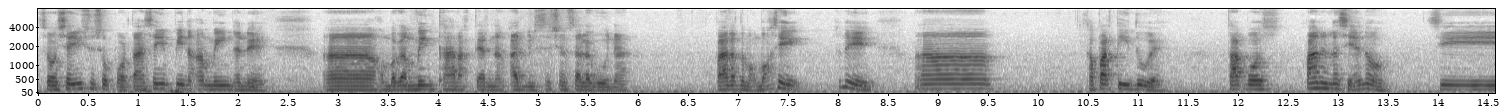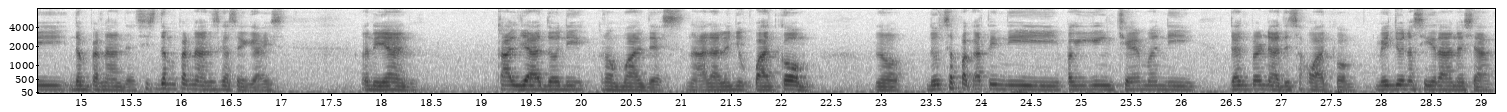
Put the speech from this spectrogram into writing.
so siya yung susuportahan, siya yung pinaka main ano eh, uh, kumbaga main character ng administration sa Laguna para tumakbo. Kasi, ano eh, uh, kapartido eh. Tapos, paano na si ano, si Dam Fernandez. Si Dam Fernandez kasi guys, ano yan, kaalyado ni Romualdez. Naalala niyo yung Quadcom. No? Doon sa pag-atin ni pagiging chairman ni Dan Fernandez sa Quadcom, medyo nasira na siya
